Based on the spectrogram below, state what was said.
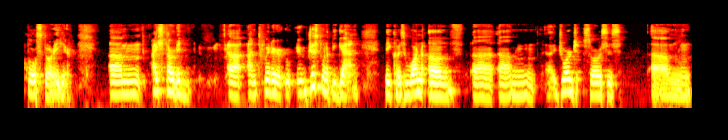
cool story here. Um, I started uh, on Twitter just when it began because one of uh, um, uh, George Soros's um,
